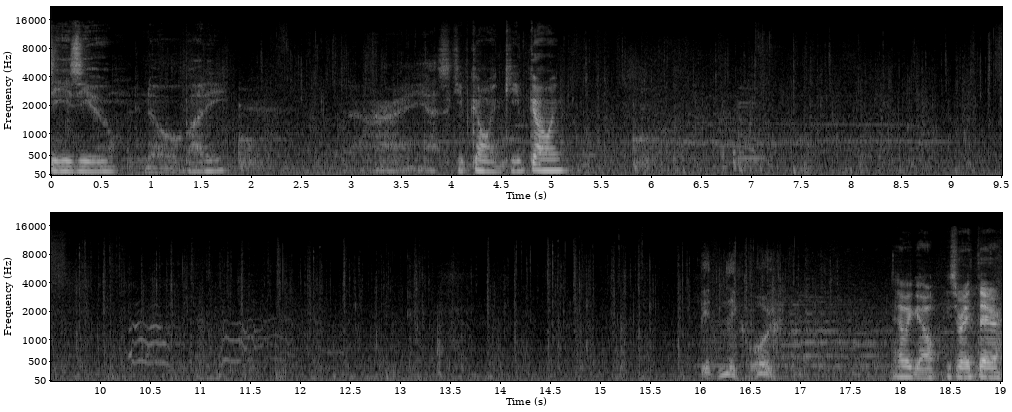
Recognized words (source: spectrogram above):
Sees you. Nobody. Alright, yes. Keep going. Keep going. There we go. He's right there.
